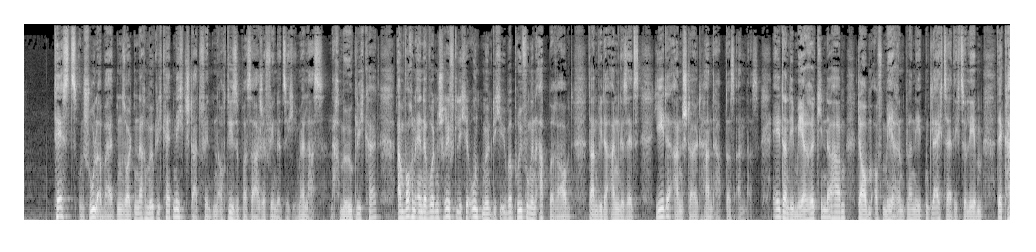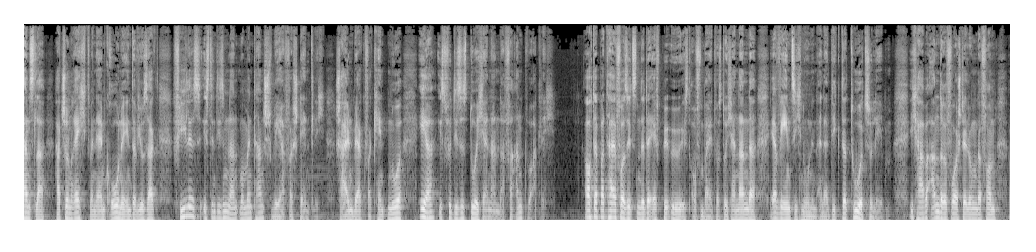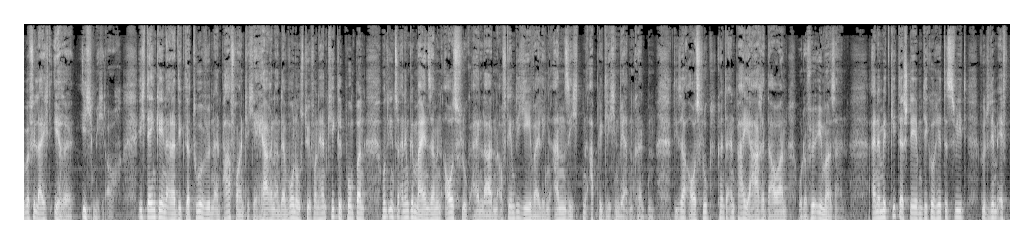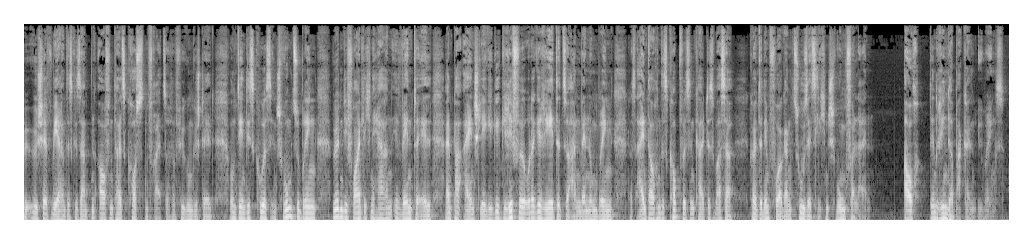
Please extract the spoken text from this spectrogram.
Tests und Schularbeiten sollten nach Möglichkeit nicht stattfinden. Auch diese Passage findet sich im Erlass. Nach Möglichkeit? Am Wochenende wurden schriftliche und mündliche Überprüfungen abberaumt, dann wieder angesetzt. Jede Anstalt handhabt das anders. Eltern, die mehrere Kinder haben, glauben auf mehreren Planeten gleichzeitig zu leben. Der Kanzler hat schon recht, wenn er im Krone-Interview sagt, vieles ist in diesem Land momentan schwer verständlich. Schallenberg verkennt nur, er ist für dieses Durcheinander verantwortlich. Auch der Parteivorsitzende der FPÖ ist offenbar etwas durcheinander. Er wähnt sich nun in einer Diktatur zu leben. Ich habe andere Vorstellungen davon, aber vielleicht irre ich mich auch. Ich denke, in einer Diktatur würden ein paar freundliche Herren an der Wohnungstür von Herrn Kickel pumpern und ihn zu einem gemeinsamen Ausflug einladen, auf dem die jeweiligen Ansichten abgeglichen werden könnten. Dieser Ausflug könnte ein paar Jahre dauern oder für immer sein. Eine mit Gitterstäben dekorierte Suite würde dem FPÖ-Chef während des gesamten Aufenthalts kostenfrei zur Verfügung gestellt. Um den Diskurs in Schwung zu bringen, würden die freundlichen Herren eventuell ein paar einschlägige Griffe oder Geräte zur Anwendung bringen. Das Eintauchen des Kopfes in kaltes Wasser könnte dem Vorgang zusätzlichen Schwung verleihen. Auch den Rinderbackern übrigens.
